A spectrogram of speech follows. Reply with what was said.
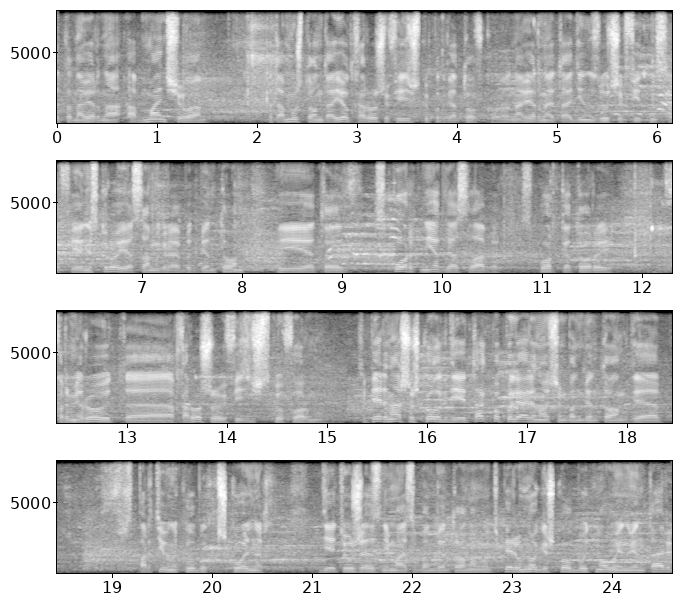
это, наверное, обманчиво потому что он дает хорошую физическую подготовку. Наверное, это один из лучших фитнесов. Я не скрою, я сам играю в бадминтон, и это спорт не для слабых, спорт, который формирует э, хорошую физическую форму. Теперь наши школы, где и так популярен очень бадминтон, где в спортивных клубах школьных дети уже занимаются бадминтоном. Теперь у многих школ будет новый инвентарь.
